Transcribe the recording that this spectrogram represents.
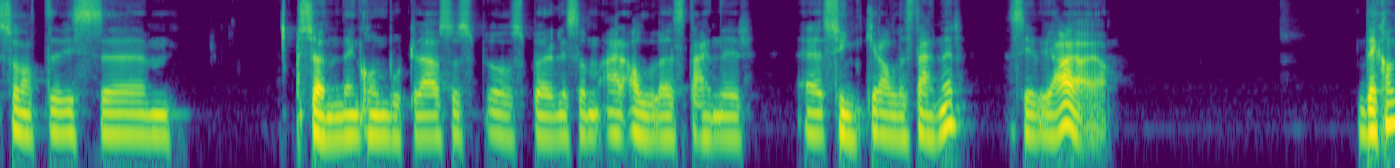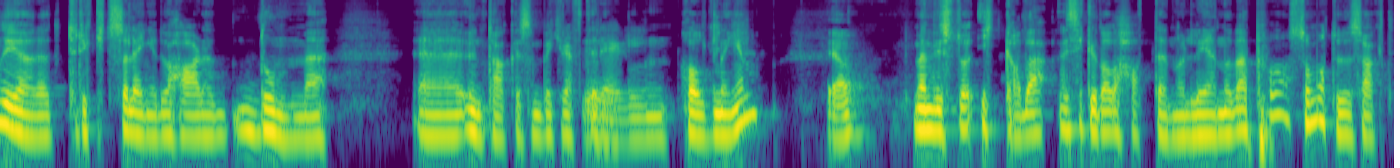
Sånn at hvis uh, sønnen din kommer bort til deg og, så og spør liksom er alle steiner eh, Synker alle steiner? Så sier du ja, ja, ja. Det kan du gjøre trygt så lenge du har det dumme eh, unntaket som bekrefter Mm. regelen-holdningen. Ja. Men hvis, du ikke hadde, hvis ikke du hadde hatt den å lene deg på, så måtte du sagt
